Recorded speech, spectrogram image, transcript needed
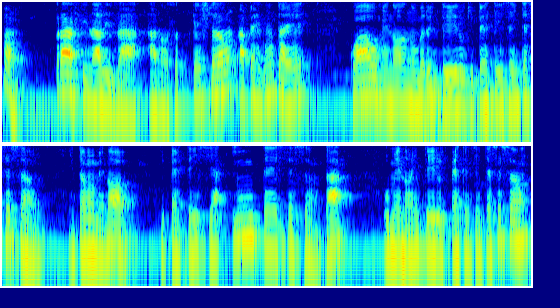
Bom, para finalizar a nossa questão, a pergunta é qual o menor número inteiro que pertence à interseção? Então, é o menor? que pertence à interseção, tá? O menor inteiro que pertence à interseção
